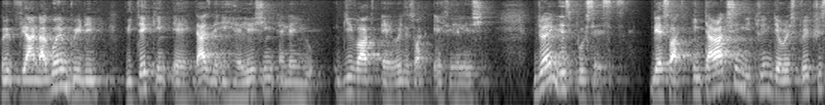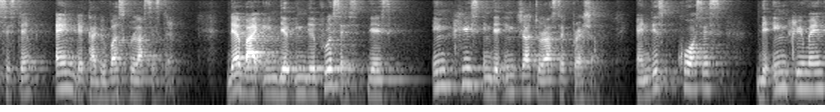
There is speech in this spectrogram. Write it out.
If you're undergoing breathing, you take in air, that's the inhalation, and then you give out air, which is what exhalation. During this process, there's what interaction between the respiratory system and the cardiovascular system. Thereby, in the in the process, there's increase in the intrathoracic pressure. And this causes the increment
